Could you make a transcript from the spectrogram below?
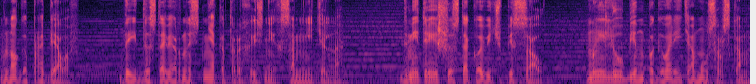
много пробелов, да и достоверность некоторых из них сомнительна. Дмитрий Шостакович писал «Мы любим поговорить о Мусорском.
